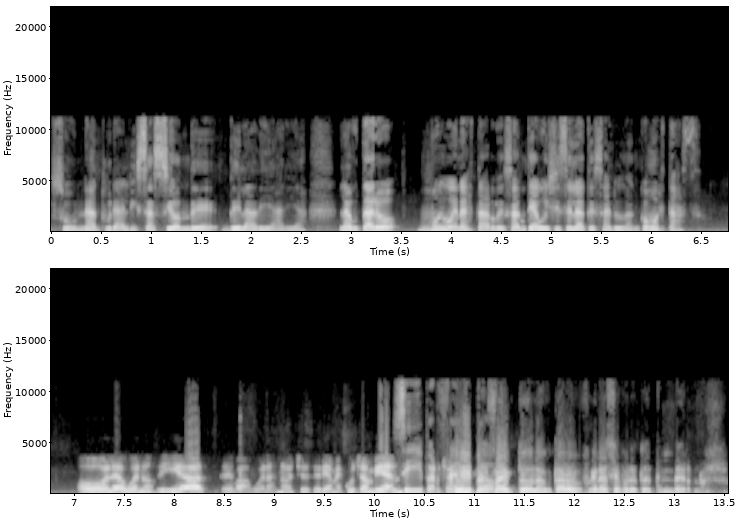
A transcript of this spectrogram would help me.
su naturalización de, la diaria. Lautaro, muy buenas tardes. Santiago y Gisela te saludan. ¿Cómo estás? Hola, buenos días. Eh, buenas noches, sería. ¿Me escuchan bien? Sí, perfecto. Sí, perfecto, Lautaro. Gracias por atendernos.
